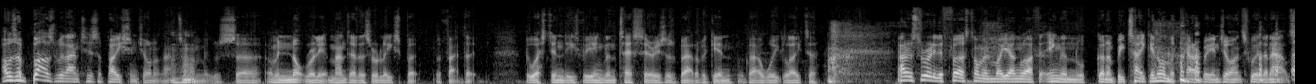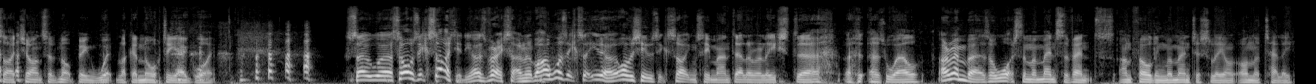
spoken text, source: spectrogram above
I was a buzz with anticipation, John, at that time. It was, uh, I mean, not really at Mandela's release, but the fact that the West Indies v England Test series was about to begin about a week later. And it's really the first time in my young life that England were going to be taking on the Caribbean Giants with an outside chance of not being whipped like a naughty egg white. So, uh, so I was excited. I was very excited. I was excited. You know, obviously it was exciting to see Mandela released uh, as, as well. I remember as I watched the momentous events unfolding momentously on, on the telly.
